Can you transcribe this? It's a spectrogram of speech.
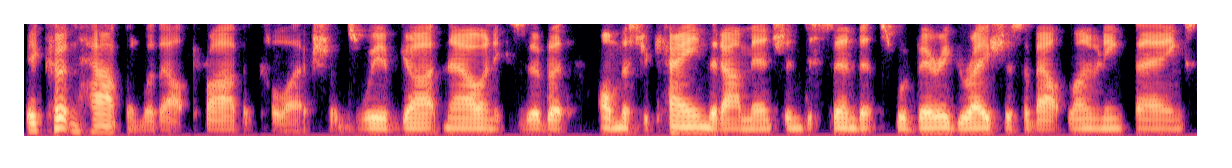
It couldn't happen without private collections. We've got now an exhibit on Mr. Cain that I mentioned, descendants were very gracious about loaning things.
